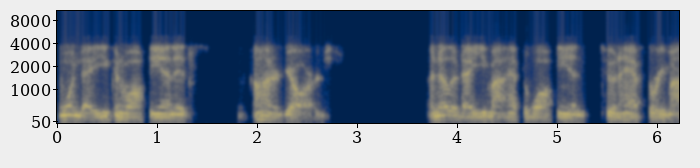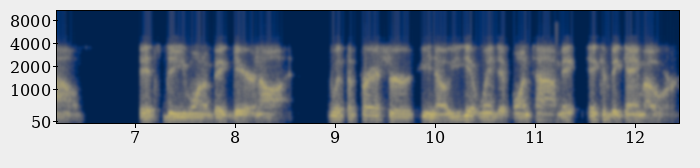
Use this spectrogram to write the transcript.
one day you can walk in, it's 100 yards. Another day you might have to walk in two and a half, three miles. It's do you want a big deer or not? With the pressure, you know, you get winded one time, it, it could be game over.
